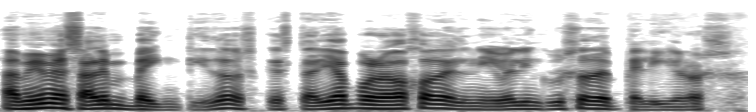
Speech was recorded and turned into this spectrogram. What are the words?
A mí me salen 22, que estaría por debajo del nivel incluso de peligroso.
